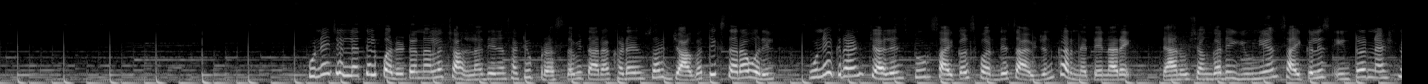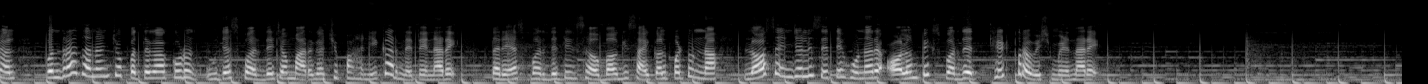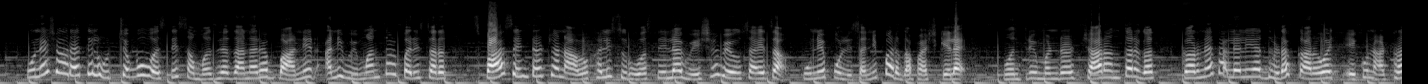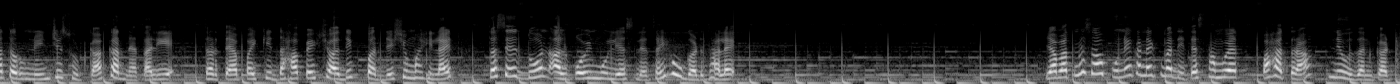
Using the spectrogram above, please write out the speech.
पुणे जिल्ह्यातील पर्यटनाला चालना देण्यासाठी प्रस्तावित आराखड्यानुसार जागतिक स्तरावरील Pune grand challenge tour cycle स्पर्धेचं आयोजन करण्यात येणार आहे. त्या अनुषंगाने युनियन सायकलिस्ट इंटरनॅशनल पंधरा जणांच्या पथकाकडून उद्या स्पर्धेच्या मार्गाची पाहणी करण्यात येणार आहे. तर या स्पर्धेतील सहभागी सायकलपटूंना लॉस एंजलिस येथे होणाऱ्या ऑलिम्पिक स्पर्धेत थेट प्रवेश मिळणार आहे. पुणे शहरातील उच्चभू वस्ती समजल्या जाणाऱ्या बानेर आणि विमानतळ परिसरात स्पा सेंटरच्या नावाखाली सुरू असलेल्या वेश व्यवसायाचा पुणे पोलिसांनी पर्दाफाश केलाय. मंत्रिमंडळ चार अंतर्गत करण्यात आलेल्या या धडक कारवाईत एकूण अठरा तरुणींची सुटका करण्यात आली आहे. तर त्यापैकी दहा पेक्षा अधिक परदेशी महिला आहेत तसेच दोन अल्पवयीन मुली असल्याचंही उघड झालंय. या बातमीसह पुणे कनेक्टमध्ये थांबूयात. पाहत राहा न्यूज अनकट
